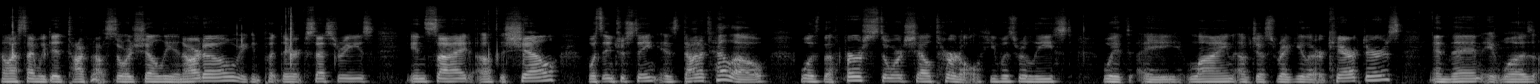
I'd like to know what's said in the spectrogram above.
Now, last time we did talk about Storage Shell Leonardo, you can put their accessories inside of the shell. What's interesting is Donatello was the first Storage Shell turtle. He was released with a line of just regular characters, and then it was a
